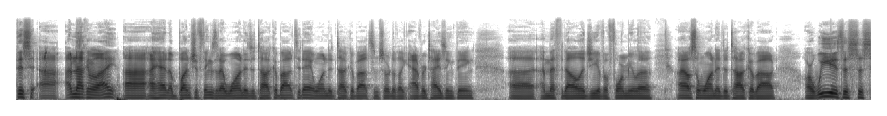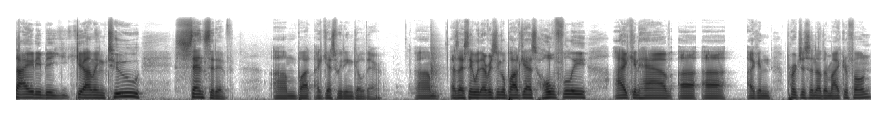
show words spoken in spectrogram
this uh, I'm not gonna lie. Uh, I had a bunch of things that I wanted to talk about today. I wanted to talk about some sort of like advertising thing, uh, a methodology of a formula. I also wanted to talk about are we as a society becoming too sensitive? Um, but I guess we didn't go there. Um, as I say with every single podcast, hopefully I can have uh, uh, I can purchase another microphone,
